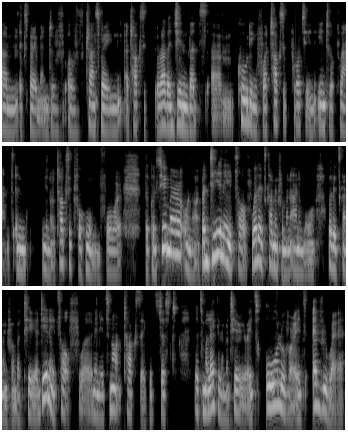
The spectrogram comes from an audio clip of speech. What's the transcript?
um, experiment of of transferring a toxic, or rather, gene that's um, coding for a toxic protein into a plant, and you know toxic for whom? For the consumer or not? But dna itself whether it's coming from an animal whether it's coming from bacteria dna itself i mean it's not toxic. It's just it's molecular material. It's all over. It's everywhere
